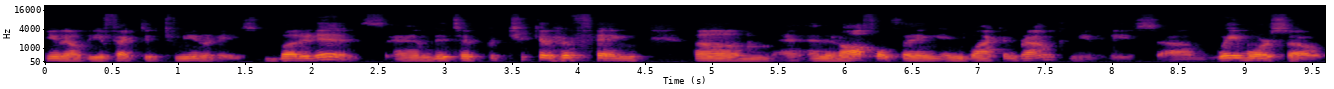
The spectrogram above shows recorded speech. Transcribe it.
you know the affected communities. But it is and it's a particular thing um, and an awful thing in black and brown communities um, way more so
